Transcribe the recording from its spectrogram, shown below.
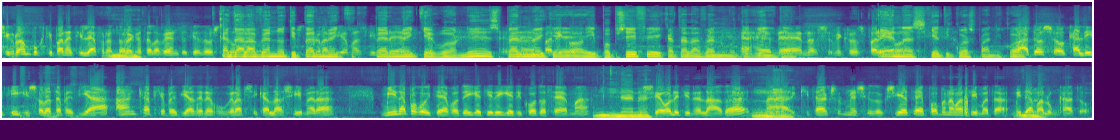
Συγγνώμη που χτυπάνε τηλέφωνα Ναι. τώρα, καταλαβαίνετε ότι εδώ στο. Καταλαβαίνω ότι στο παίρνουν, γραφείο μας γίνεται- παίρνουν και γονείς, ναι, παίρνουν και πανικός. υποψήφοι. Καταλαβαίνουμε ότι Ε, ναι, γίνεται ένας μικρός πανικός. ένας σχετικός πανικός. Πάντως, ο καλή τύχης σε όλα τα παιδιά. Αν κάποια παιδιά δεν έχουν γράψει καλά σήμερα, μην απογοητεύονται γιατί είναι γενικό το θέμα Ναι, ναι. σε όλη την Ελλάδα Ναι. να κοιτάξουν με αισιοδοξία τα επόμενα μαθήματα. Μην τα Ναι. βάλουν κάτω.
